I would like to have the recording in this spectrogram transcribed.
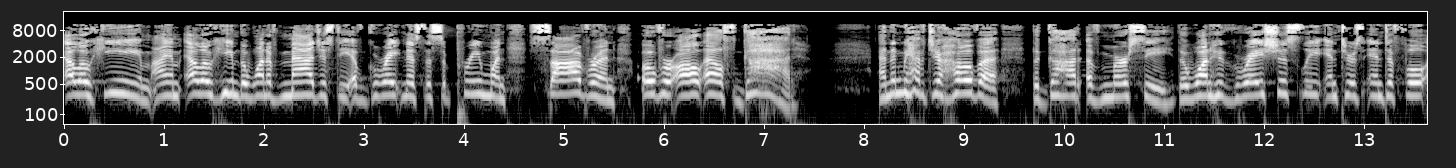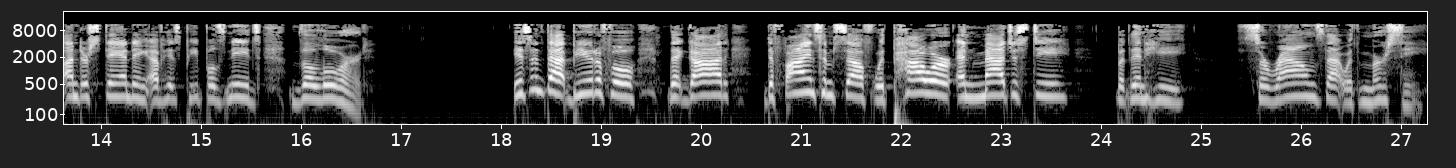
Elohim, I am Elohim, the one of majesty, of greatness, the supreme one, sovereign over all else, God. And then we have Jehovah, the God of mercy, the one who graciously enters into full understanding of his people's needs, the Lord. Isn't that beautiful that God defines himself with power and majesty, but then he surrounds that with mercy.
